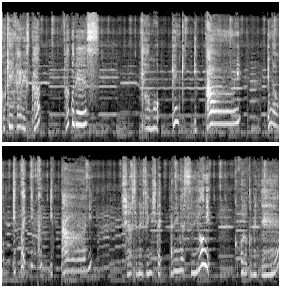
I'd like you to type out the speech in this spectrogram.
ご機嫌いかがですか？ファコです。今日も元気いっぱい。笑顔いっぱいいっぱい。幸せな一日でありますように。心込めて、えいえい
